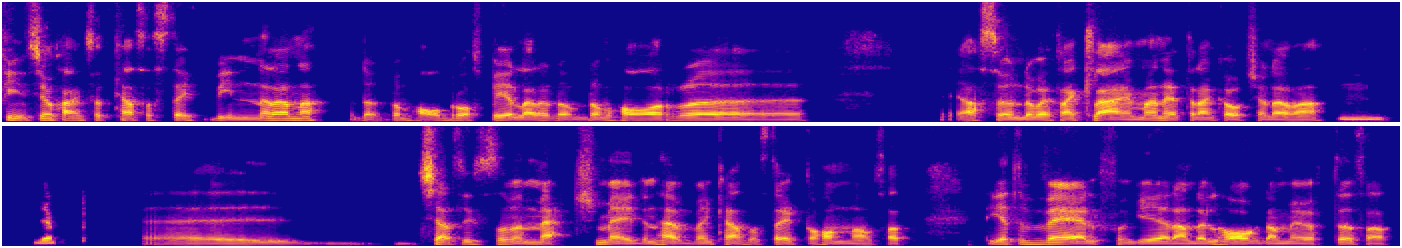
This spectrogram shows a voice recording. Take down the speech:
finns ju en chans att Kansas State vinner denna. De, de har bra spelare, de, de har eh, alltså under vad heter han, Kleiman heter han coachen där va? Mm. Yep. Eh, känns liksom som en match made in heaven Kansas State och honom så att det är ett väl fungerande lag de möter så att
